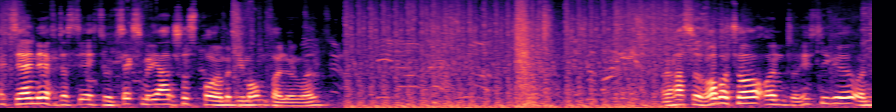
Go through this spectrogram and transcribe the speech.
Echt sehr nervig, dass die echt so 6 Milliarden Schuss brauchen, damit die mal umfallen irgendwann. Dann hast du Roboter und richtige und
